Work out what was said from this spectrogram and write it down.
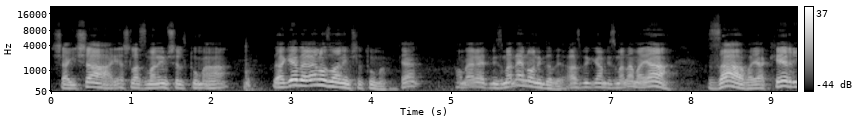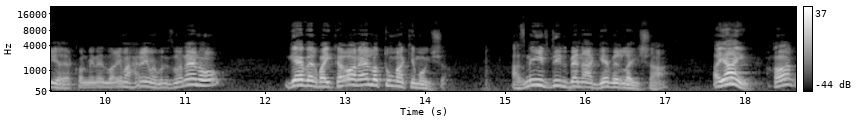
שהאישה יש לה זמנים של טומאה, והגבר אין לו זמנים של טומאה, כן? אומרת, בזמננו אני מדבר, אז גם בזמנם היה זב, היה קרי, היה כל מיני דברים אחרים, אבל בזמננו גבר בעיקרון אין לו טומאה כמו אישה. אז מי הבדיל בין הגבר לאישה? היין, נכון?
